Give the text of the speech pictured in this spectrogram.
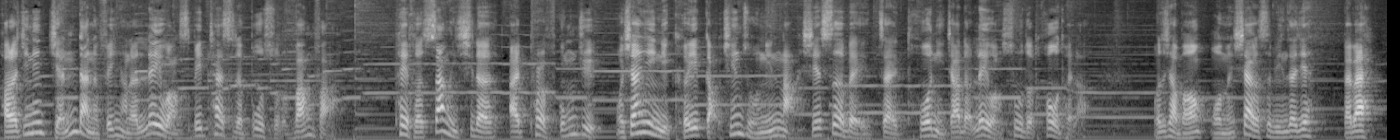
好了，今天简短的分享了内网 Speed Test 的部署的方法。配合上一期的 iPerf 工具，我相信你可以搞清楚你哪些设备在拖你家的内网速度的后腿了。我是小鹏，我们下个视频再见，拜拜。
